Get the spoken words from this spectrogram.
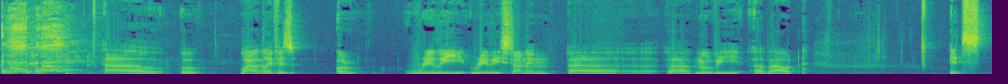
uh, oh, Wildlife is a really, really stunning uh, uh, movie about. It's,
